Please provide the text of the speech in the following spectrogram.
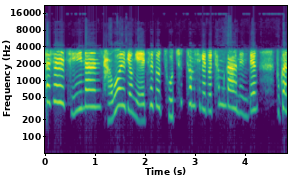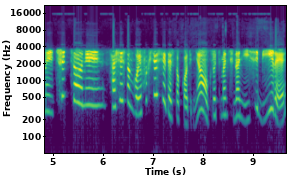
사실 지난 4월경에 최소 조추첨식에도 참가하는 등 북한의 출전이 사실상 거의 확실시 됐었거든요. 그렇지만 지난 22일에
